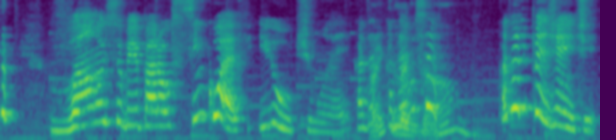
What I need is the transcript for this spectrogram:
Vamos subir para o 5F. E último, né? Cadê, Ai, cadê você? Cadê, gente?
